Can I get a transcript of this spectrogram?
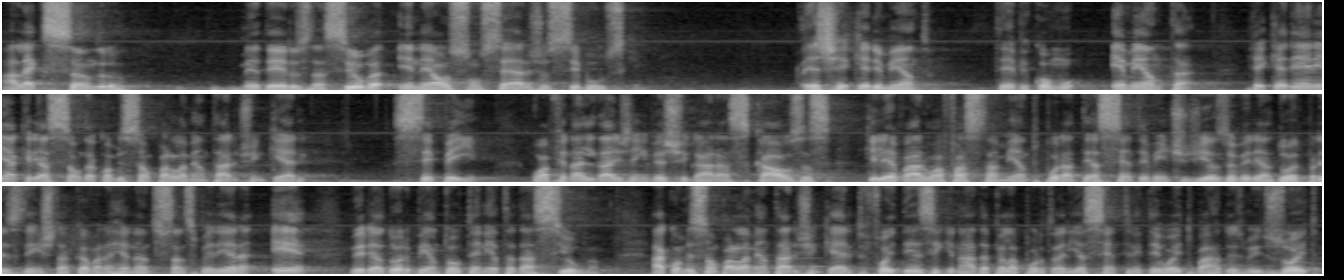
Alexandro Medeiros da Silva e Nelson Sérgio Cibulski. Este requerimento teve como ementa requererem a criação da Comissão Parlamentar de Inquérito, CPI, com a finalidade de investigar as causas que levaram ao afastamento por até 120 dias do vereador presidente da Câmara Renan dos Santos Pereira e vereador Bento Alteneta da Silva. A comissão parlamentar de inquérito foi designada pela portaria 138/2018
